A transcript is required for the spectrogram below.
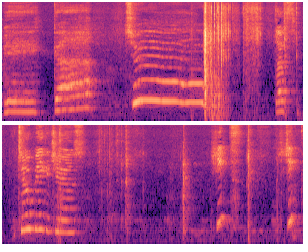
Pikachu. That's two Pikachus. Sheets. Sheets.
